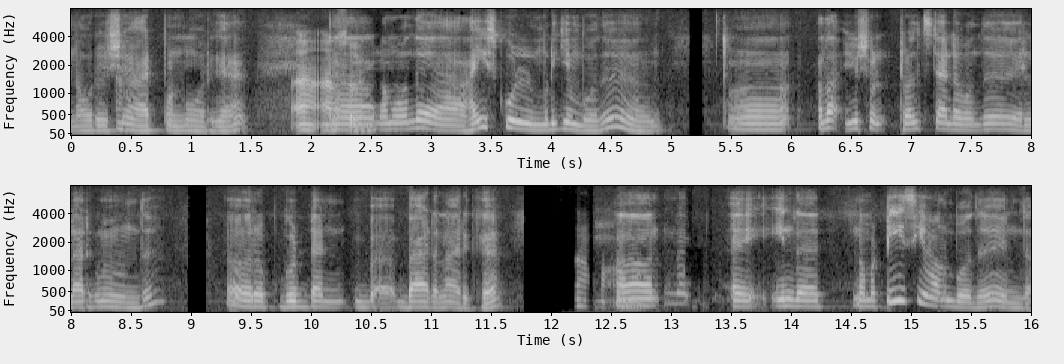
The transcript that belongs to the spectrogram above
நான் ஒரு விஷயம் ஆட் பண்ணணும் இருக்கேன் நம்ம வந்து ஹை ஸ்கூல் முடிக்கும்போது ஆஹ், அதான் யூஸ்வல் டுவெல்த் ஸ்டாண்டர்ட் வந்து எல்லாருக்குமே வந்து ஒரு குட் அண்ட் பேட் எல்லாம் இருக்கு. இந்த நம்ம டிசி வாங்கும்போது இந்த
